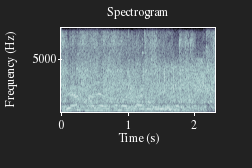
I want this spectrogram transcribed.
ग्यास खाल्यो भने त मैले जानु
